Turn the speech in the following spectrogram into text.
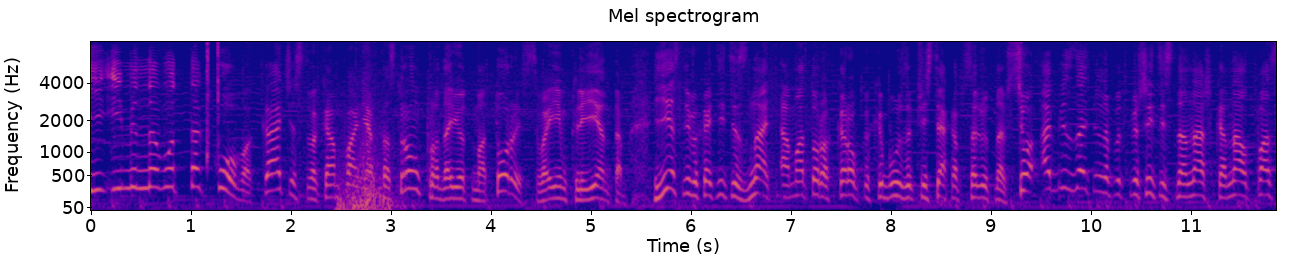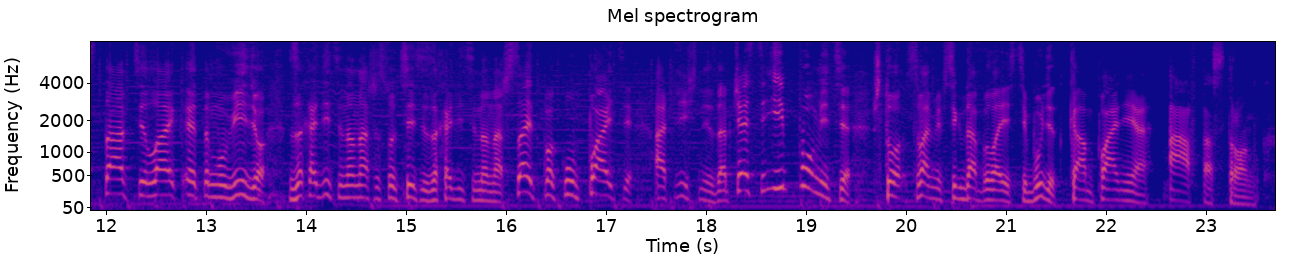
И именно вот такого качества компания «АвтоСтронг» продает моторы своим клиентам. Если вы хотите знать о моторах, коробках и БУ запчастях абсолютно все, обязательно подпишитесь на наш канал, поставьте лайк этому видео, заходите на наши соцсети, заходите на наш сайт, покупайте отличные запчасти и помните, что с вами всегда была есть и будет компания «АвтоСтронг».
